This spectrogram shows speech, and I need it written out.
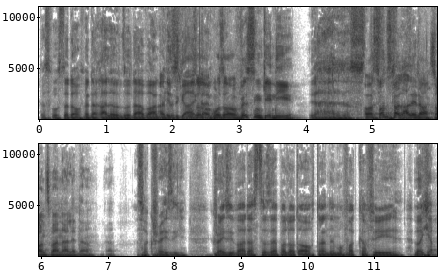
Das wusste er doch, wenn der Ralle und so da waren. Also ist das egal. muss er, doch, muss er doch wissen, Genie. ja, ja, das, Aber das sonst war waren alle da. Sonst waren alle da. Ja. Das war crazy. Crazy war, dass der Seppalot auch dann im Muffat-Café. Aber ich habe,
